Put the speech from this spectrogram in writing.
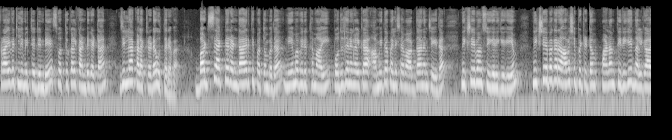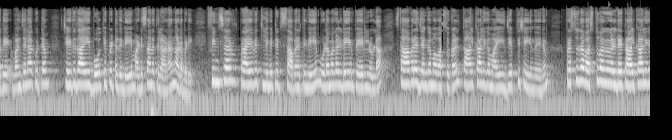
പ്രൈവറ്റ് ലിമിറ്റഡിന്റെ സ്വത്തുക്കൾ കണ്ടുകെട്ടാൻ ജില്ലാ കളക്ടറുടെ ഉത്തരവ്. ബഡ്സ് ആക്ട് രണ്ടായിരത്തി പത്തൊമ്പത് നിയമവിരുദ്ധമായി പൊതുജനങ്ങൾക്ക് അമിത പലിശ വാഗ്ദാനം ചെയ്ത് നിക്ഷേപം സ്വീകരിക്കുകയും നിക്ഷേപകർ ആവശ്യപ്പെട്ടിട്ടും പണം തിരികെ നൽകാതെ വഞ്ചനാക്കുറ്റം ചെയ്തതായി ബോധ്യപ്പെട്ടതിന്റെയും അടിസ്ഥാനത്തിലാണ് നടപടി. ഫിൻസർവ് പ്രൈവറ്റ് ലിമിറ്റഡ് സ്ഥാപനത്തിന്റെയും ഉടമകളുടെയും പേരിലുള്ള സ്ഥാവര ജംഗമ വസ്തുക്കൾ താൽക്കാലികമായി ജപ്തി ചെയ്യുന്നതിനും പ്രസ്തുത വസ്തുവകകളുടെ താൽക്കാലിക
